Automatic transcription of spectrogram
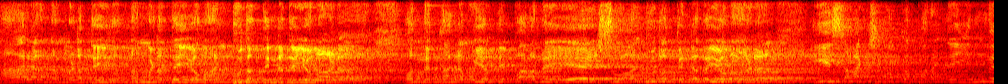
ആരാ നമ്മുടെ ദൈവം? നമ്മുടെ ദൈവം അത്ഭുതത്തിന്റെ ദൈവമാണ്. ഒന്ന് കരമുയർത്തി പറഞ്ഞ യേശു അത്ഭുതത്തിന്റെ ദൈവമാണ്. ഈ സാക്ഷ്യമൊക്കെ പറഞ്ഞ ഇന്ന്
